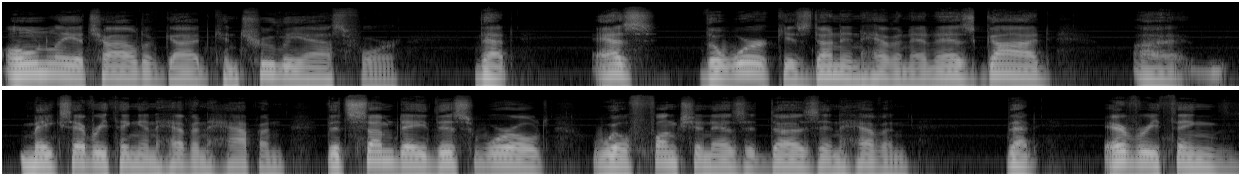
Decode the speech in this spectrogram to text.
only a child of god can truly ask for that as the work is done in heaven. And as God uh, makes everything in heaven happen, that someday this world will function as it does in heaven, that everything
